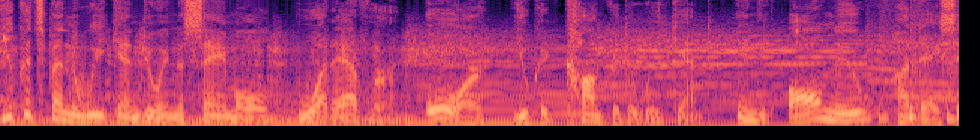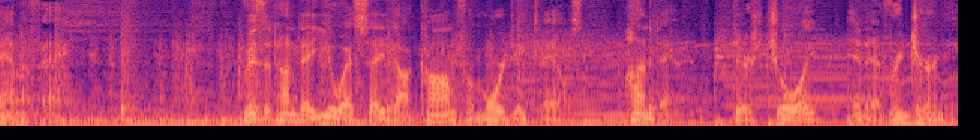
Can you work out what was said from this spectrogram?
You could spend the weekend doing the same old whatever, or you could conquer the weekend in the all-new Hyundai Santa Fe. Visit HyundaiUSA.com for more details. Hyundai, there's joy in every journey.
